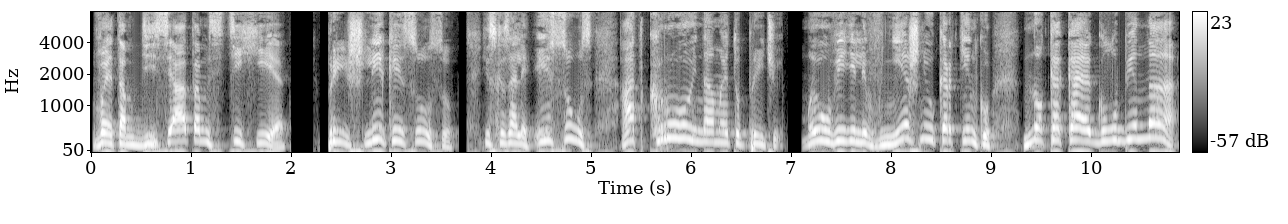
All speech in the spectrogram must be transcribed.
в этом десятом стихе пришли к Иисусу и сказали, Иисус, открой нам эту притчу. Мы увидели внешнюю картинку, но какая глубина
